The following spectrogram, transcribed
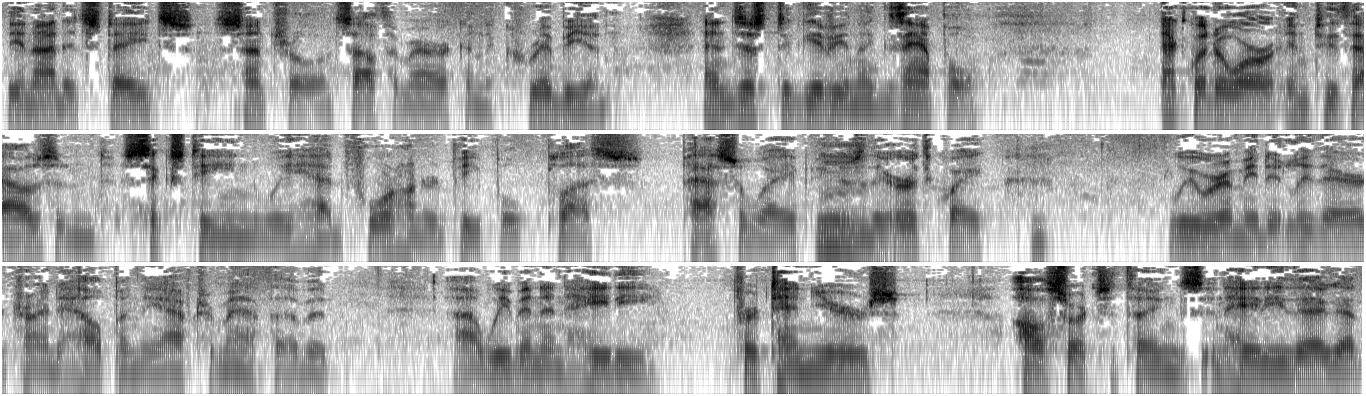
the United States, Central and South America, and the Caribbean. And just to give you an example, Ecuador in 2016 we had 400 people plus pass away because of the earthquake. We were immediately there trying to help in the aftermath of it. Uh, we've been in Haiti for 10 years. All sorts of things in Haiti. They've got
